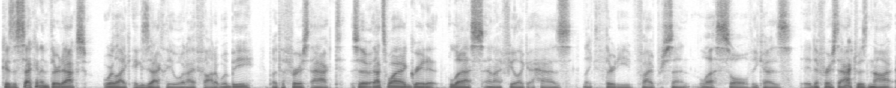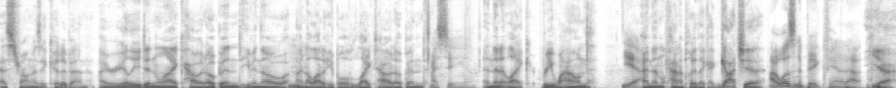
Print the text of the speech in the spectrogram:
because the second and third acts were like exactly what I thought it would be. But the first act, so that's why I grade it less, and I feel like it has like 35% less soul because the first act was not as strong as it could have been. I really didn't like how it opened, even though hmm. I know a lot of people liked how it opened. I see. Yeah. And then it like rewound Yeah. and then kind of played like a gotcha. I wasn't a big fan of that. yeah.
